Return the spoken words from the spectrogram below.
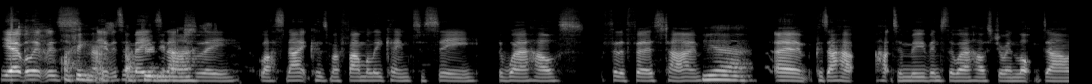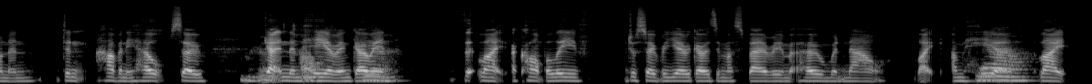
yeah well it was i think that's, it was amazing really nice. actually last night because my family came to see the warehouse for the first time yeah um because i had had to move into the warehouse during lockdown and didn't have any help so oh getting them tough. here and going yeah. that like i can't believe just over a year ago i was in my spare room at home and now like i'm here yeah. like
